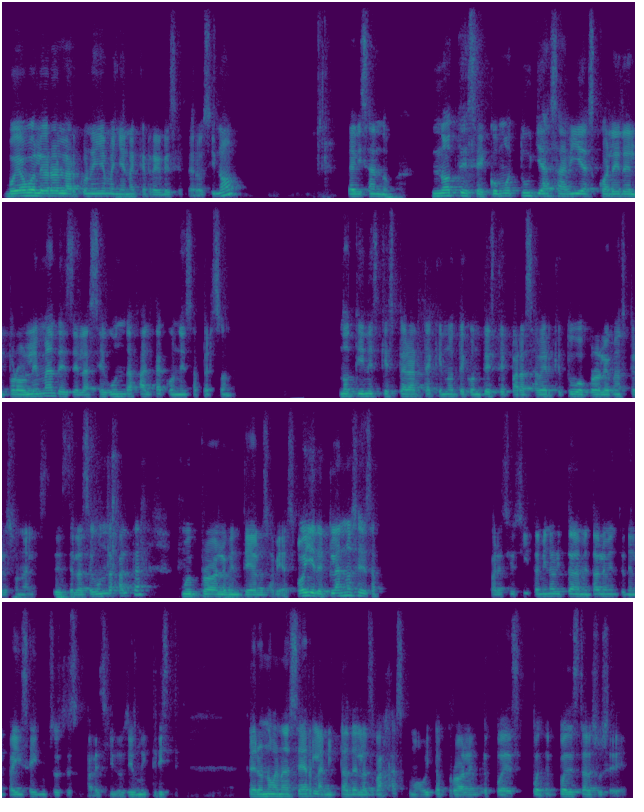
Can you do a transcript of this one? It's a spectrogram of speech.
Voy a volver a hablar con ella mañana que regrese, pero si no, avisando, nótese cómo tú ya sabías cuál era el problema desde la segunda falta con esa persona. No tienes que esperarte a que no te conteste para saber que tuvo problemas personales. Desde la segunda falta, muy probablemente ya lo sabías. Oye, de plano se desapareció. Sí, también ahorita lamentablemente en el país hay muchos desaparecidos y es muy triste. Pero no van a ser la mitad de las bajas como ahorita probablemente puede, puede, estar sucediendo.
